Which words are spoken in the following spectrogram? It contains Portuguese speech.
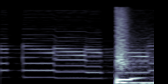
arte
